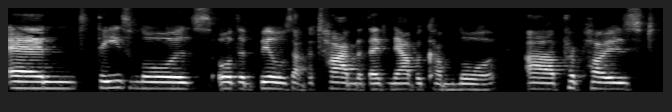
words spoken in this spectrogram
And these laws, or the bills at the time, but they've now become law, uh, proposed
